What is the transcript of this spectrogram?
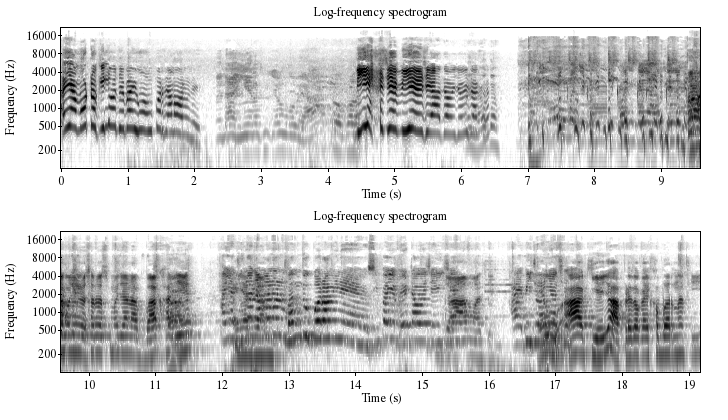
અહીંયા મોટો કિલ્લો છે ભાઈ હું ઉપર જવાનું છે. બીએ છે બીએ છે આ તમે જોઈ શકો. સરસ મજાના બાખા છે. આપણે તો કઈ ખબર નથી.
